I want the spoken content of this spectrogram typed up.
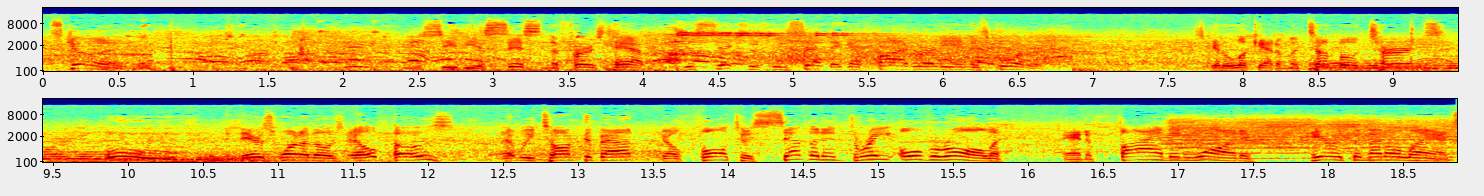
It's good. You see the assists in the first half. Just six, as we said. They got five already in this quarter. Let's get a look at him. Mutombo turns. Ooh, and there's one of those elbows that we talked about. They'll fall to 7 and 3 overall and 5 and 1 here at the Meadowlands.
